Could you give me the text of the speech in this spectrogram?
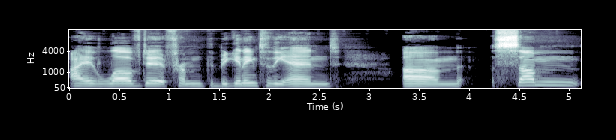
I loved it from the beginning to the end. Um, some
